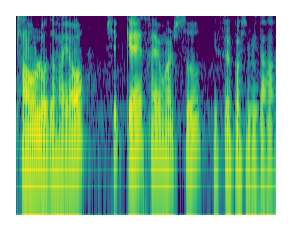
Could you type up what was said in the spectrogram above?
다운로드하여 쉽게 사용할 수 있을 것입니다.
